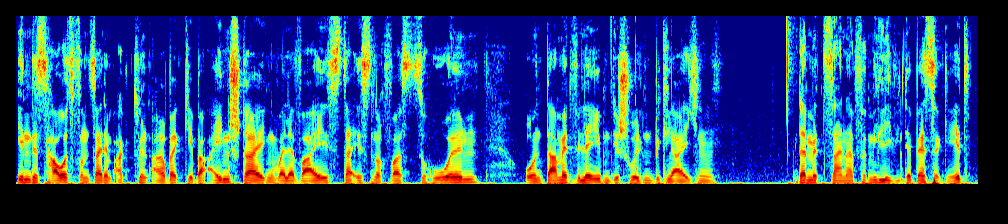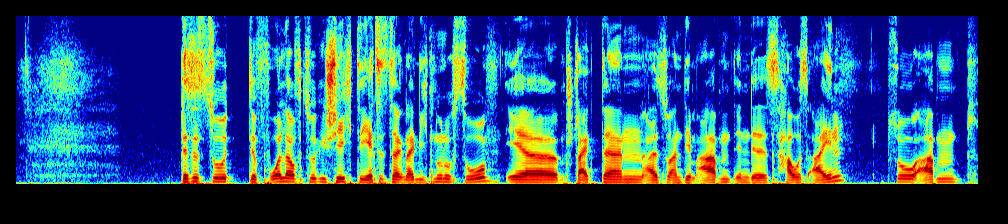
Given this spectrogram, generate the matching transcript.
in das Haus von seinem aktuellen Arbeitgeber einsteigen, weil er weiß, da ist noch was zu holen. Und damit will er eben die Schulden begleichen, damit es seiner Familie wieder besser geht. Das ist so der Vorlauf zur Geschichte. Jetzt ist es eigentlich nur noch so, er steigt dann also an dem Abend in das Haus ein. So Abend,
